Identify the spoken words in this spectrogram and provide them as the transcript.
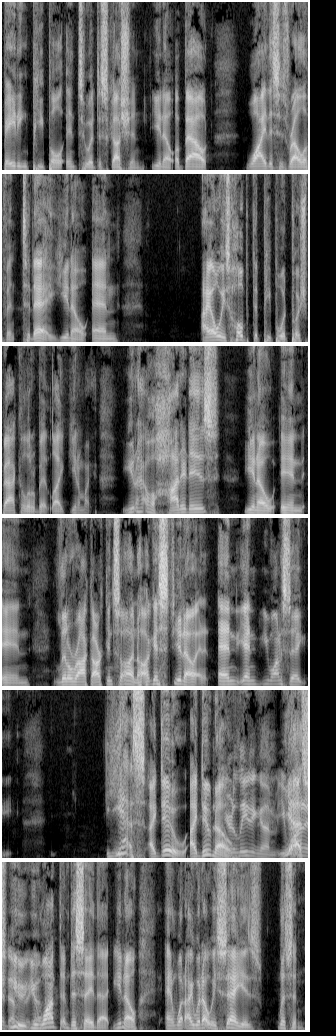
baiting people into a discussion you know about why this is relevant today you know and i always hoped that people would push back a little bit like you know my you know how hot it is you know in in Little Rock, Arkansas in August, you know, and and, and you want to say, yes, I do, I do know. You're leading them. You yes, them you you want them to say that, you know. And what I would always say is, listen,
